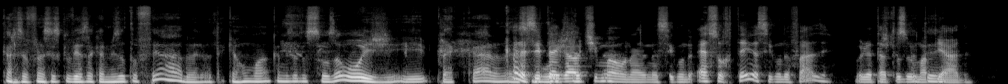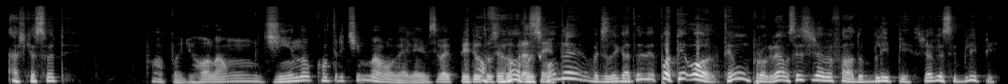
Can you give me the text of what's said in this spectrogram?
Cara, se o Francisco ver essa camisa, eu tô ferrado, velho. Vou ter que arrumar uma camisa do Souza hoje. E é caro, né? Cara, Assim, se pegar tá- o timão na, na segunda. É sorteio a segunda fase? Ou já tá Acho é tudo mapeado? Acho que é sorteio. Pô, pode rolar um Dino contra Timão, velho. Aí você vai perder Não, o torcedor ferrou, pra vou sempre. esconder, vou desligar a TV. Pô, tem, ô, tem um programa, não sei se você já ouviu falar do Blip. Você já viu esse Blip?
